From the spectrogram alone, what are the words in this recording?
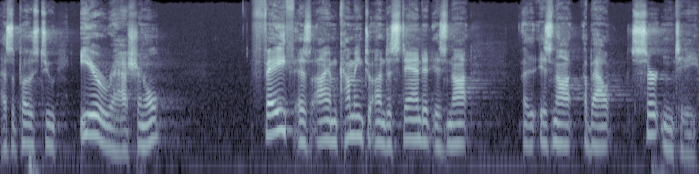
as opposed to irrational Faith, as I am coming to understand it, is not, uh, is not about certainty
